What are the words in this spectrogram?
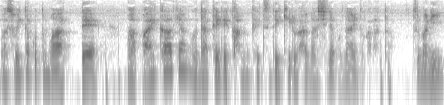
まあ、そういったこともあって、まあ、バイカーギャングだけで完結できる話でもないのかなと。つまり、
